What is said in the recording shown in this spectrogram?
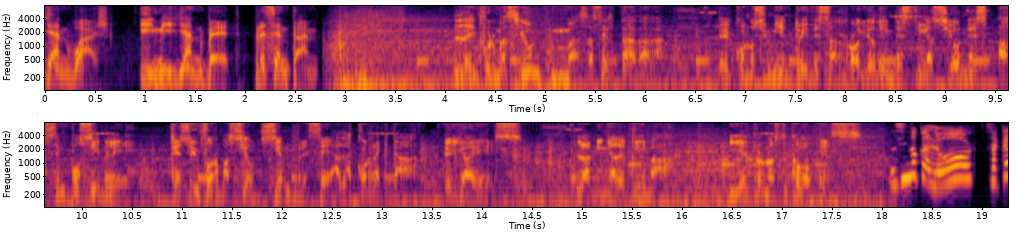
Millán Wash y Millán Vet presentan La información más acertada. El conocimiento y desarrollo de investigaciones hacen posible que su información siempre sea la correcta. Ella es la niña del clima. Y el pronóstico es... Está haciendo calor. ¡Saca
